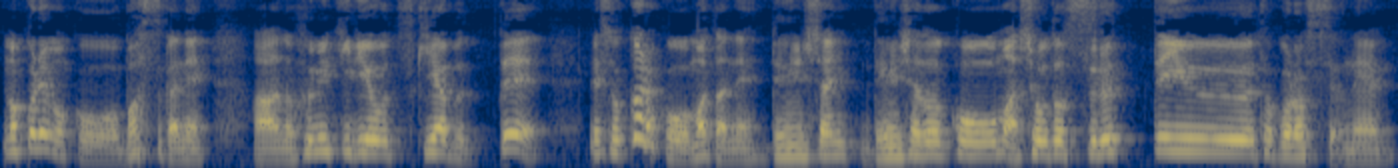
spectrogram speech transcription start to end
まあ、これもこう、バスがね、あの、踏切を突き破って、で、そこからこう、またね、電車に、電車とこう、まあ、衝突するっていうところっすよね。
